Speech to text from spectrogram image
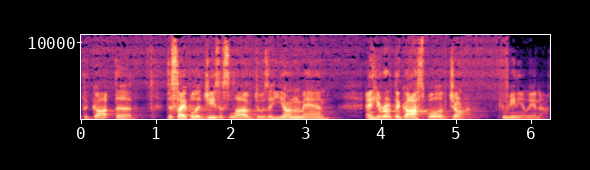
the, the disciple that Jesus loved, was a young man, and he wrote the Gospel of John, conveniently enough.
